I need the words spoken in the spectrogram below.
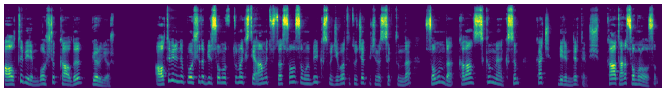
6 birim boşluk kaldığı görülüyor. 6 birimlik boşluğu bir somunu tutturmak isteyen Ahmet Usta son somunun bir kısmı civataya tutacak biçimde sıktığında somunda kalan sıkılmayan kısım kaç birimdir demiş. K tane somun olsun.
